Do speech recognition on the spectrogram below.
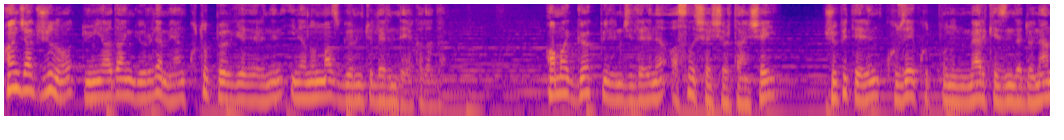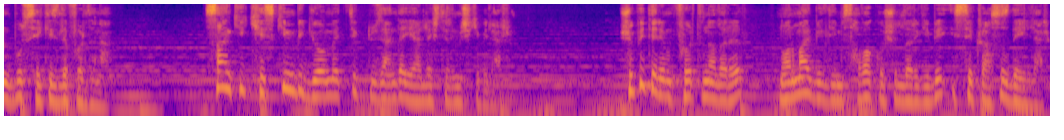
Ancak Juno dünyadan görülemeyen kutup bölgelerinin inanılmaz görüntülerini de yakaladı. Ama gök bilimcilerini asıl şaşırtan şey Jüpiter'in kuzey kutbunun merkezinde dönen bu sekizli fırtına. Sanki keskin bir geometrik düzende yerleştirilmiş gibiler. Jüpiter'in fırtınaları normal bildiğimiz hava koşulları gibi istikrarsız değiller.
